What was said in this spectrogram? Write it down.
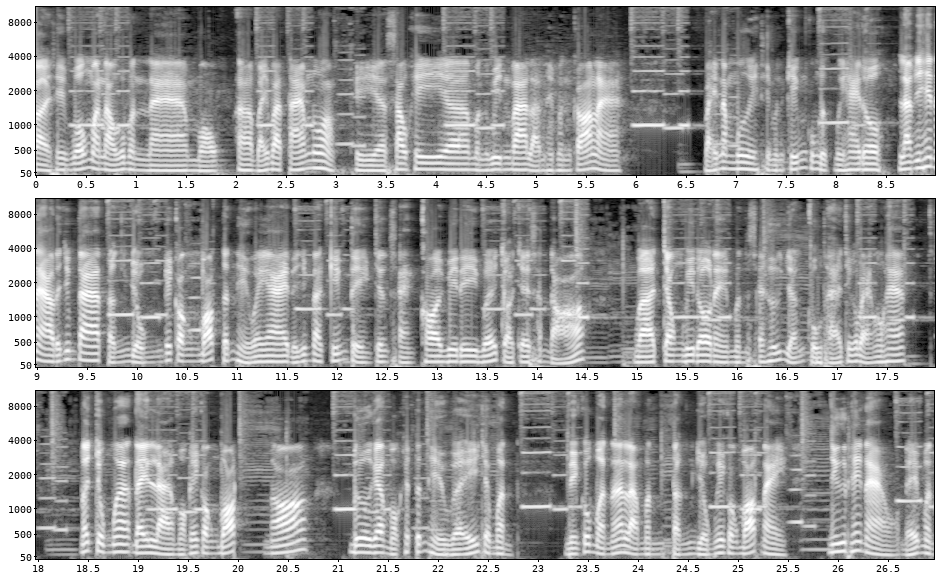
Rồi thì vốn ban đầu của mình là 1738 à, đúng không? Thì à, sau khi à, mình win ba lệnh thì mình có là 750 thì mình kiếm cũng được 12 đô. Làm như thế nào để chúng ta tận dụng cái con bot tín hiệu AI để chúng ta kiếm tiền trên sàn CoinVD với trò chơi xanh đỏ? Và trong video này mình sẽ hướng dẫn cụ thể cho các bạn luôn ha. Nói chung á, đây là một cái con bot nó đưa ra một cái tín hiệu gợi ý cho mình. Việc của mình á, là mình tận dụng cái con bot này như thế nào để mình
